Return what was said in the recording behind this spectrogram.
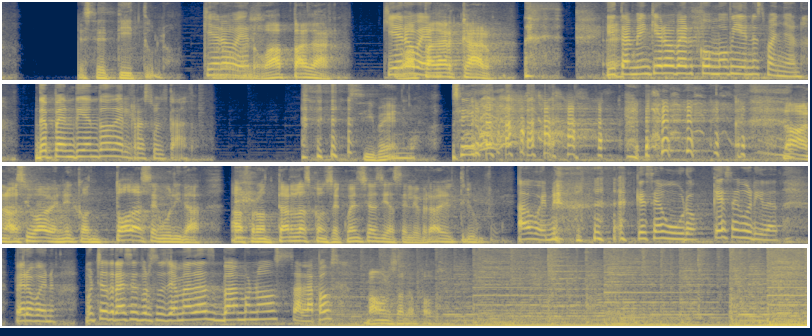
ese título. Quiero ver. Lo va a pagar. Quiero lo va ver. a pagar caro. Y también quiero ver cómo vienes mañana, dependiendo del resultado. Si vengo. Sí. No, no, sí va a venir con toda seguridad a afrontar las consecuencias y a celebrar el triunfo. Ah, bueno, qué seguro, qué seguridad. Pero bueno, muchas gracias por sus llamadas. Vámonos a la pausa. Vámonos a la pausa.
